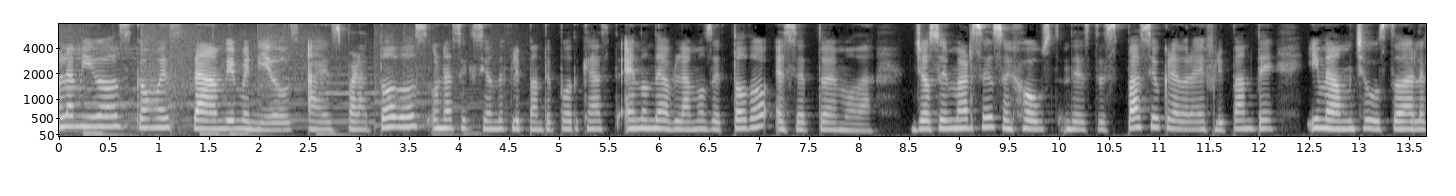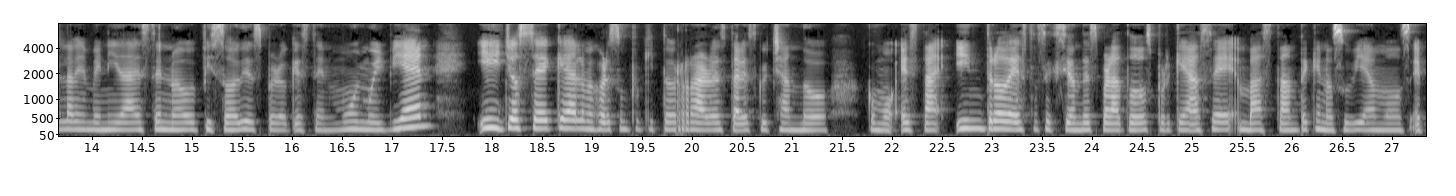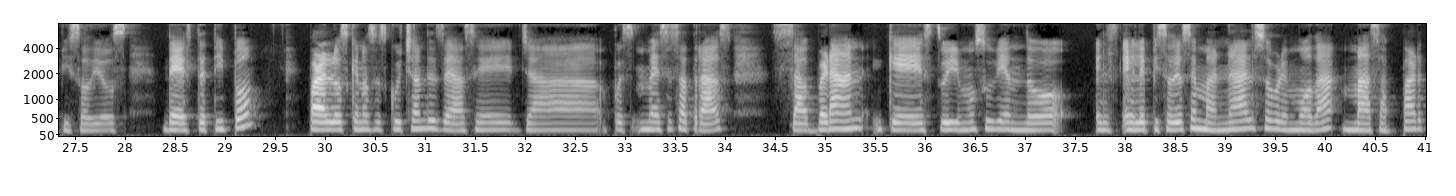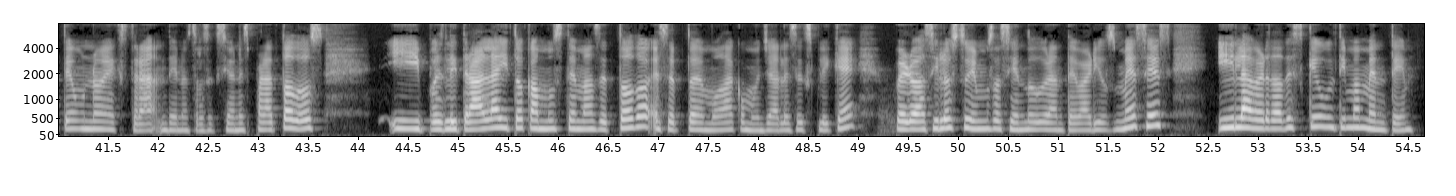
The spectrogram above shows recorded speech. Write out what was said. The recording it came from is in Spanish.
Hola amigos, ¿cómo están? Bienvenidos a Es para Todos, una sección de Flipante Podcast en donde hablamos de todo excepto de moda. Yo soy Marce, soy host de este espacio, creadora de Flipante, y me da mucho gusto darles la bienvenida a este nuevo episodio. Espero que estén muy, muy bien. Y yo sé que a lo mejor es un poquito raro estar escuchando como esta intro de esta sección de Es para Todos porque hace bastante que no subíamos episodios de este tipo. Para los que nos escuchan desde hace ya pues meses atrás, sabrán que estuvimos subiendo el, episodio semanal sobre moda, más aparte uno extra de nuestras secciones para todos. Y pues literal ahí tocamos temas de todo, excepto de moda, como ya les expliqué, pero así lo estuvimos haciendo durante varios meses y la verdad es que últimamente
